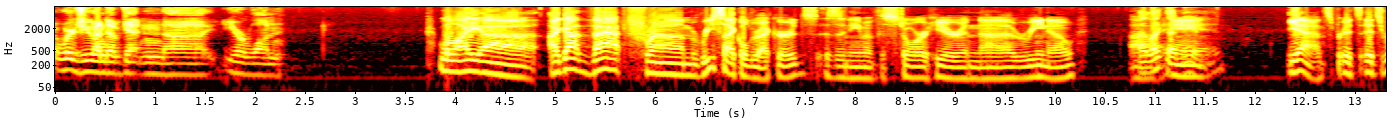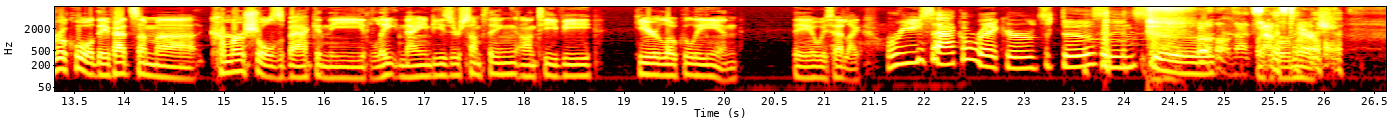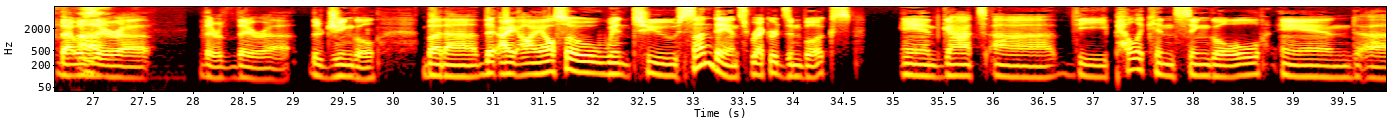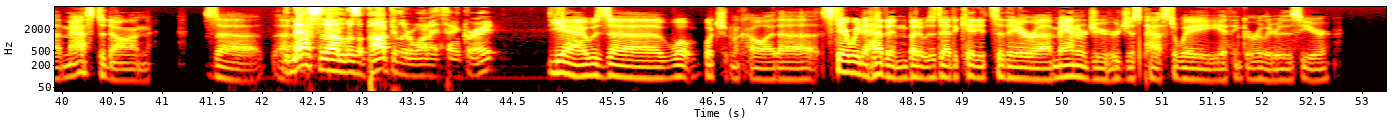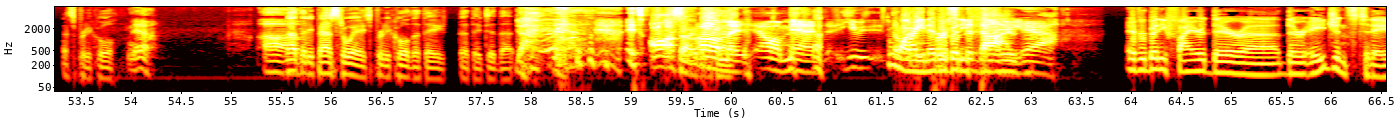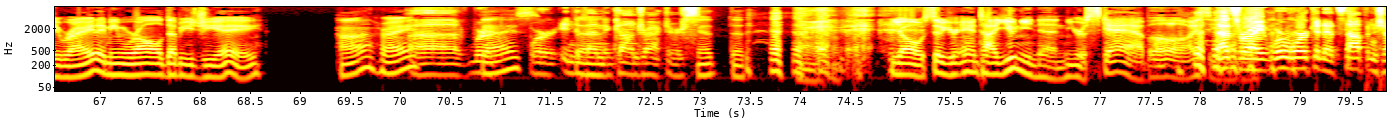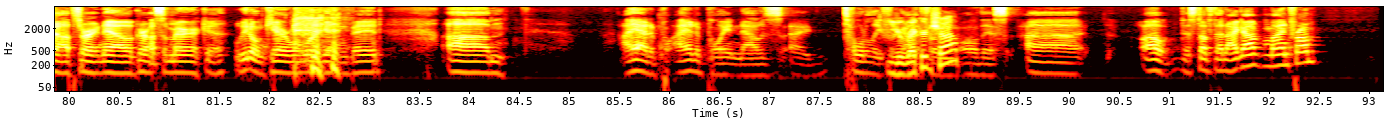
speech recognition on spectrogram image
Where'd you end up getting uh, your one? Well, I uh, I got that from Recycled Records, is the name of the store here in uh, Reno. I like that name. Yeah, it's it's it's real cool. They've had some uh, commercials back in the late '90s or something on TV here locally, and they always had like Recycle Records doesn't suck. Oh, that sounds terrible. That was their uh, their their uh, their jingle. But uh, the, I I also went to Sundance Records and Books and got uh, the Pelican single and uh, Mastodon. Uh, uh, The Mastodon was a popular one, I think, right? Yeah, it was uh, what what should I call it? Uh, Stairway to Heaven, but it was dedicated to their uh, manager who just passed away, I think earlier this year. That's pretty cool. Yeah. Not that he passed away. It's pretty cool that they that they did that. It's awesome. Oh that. my! Oh man, he was the Well, I right mean, person everybody to die. fired- Yeah, Everybody fired their uh, their agents today, right? I mean, we're all WGA, huh? Right? uh, we're Guys, we're independent contractors. Yeah, that- Yo, so you're anti-union then? You're a scab. Oh, I see. That's right. We're working at Stop and Shops right now across America. We don't care what we're getting paid. Um, I had a I had a point, and I was I totally forgot Your record from shop? all this. Uh, oh, the stuff that I got mine from.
